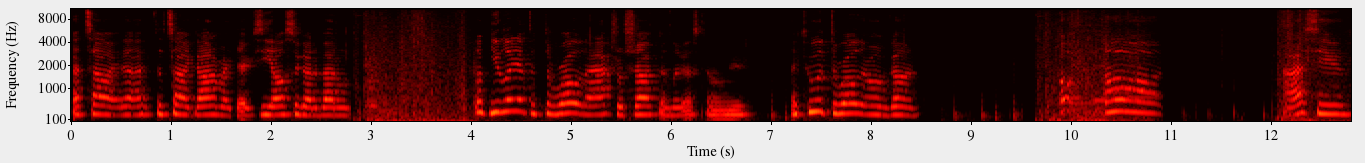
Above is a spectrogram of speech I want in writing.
That's how I that, that's how I got him right there, because he also got a bad one. Look, you literally have to throw the actual shotgun. Like, that's kind of weird. Like, who would throw their own gun? Oh! Oh! I see you.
